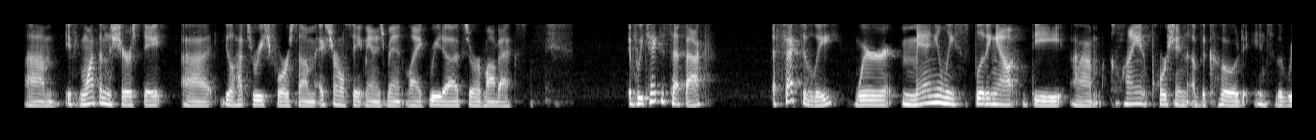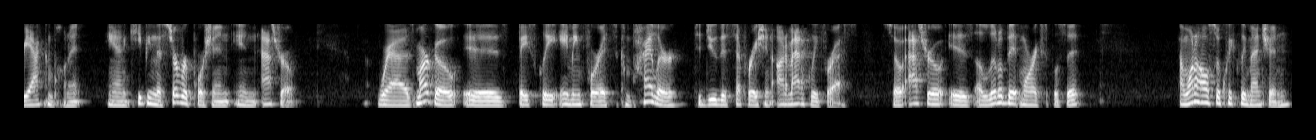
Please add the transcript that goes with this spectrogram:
Um, if you want them to share state, uh, you'll have to reach for some external state management like Redux or MobX. If we take a step back, effectively, we're manually splitting out the um, client portion of the code into the React component and keeping the server portion in Astro. Whereas Marko is basically aiming for its compiler to do this separation automatically for us. So Astro is a little bit more explicit. I want to also quickly mention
